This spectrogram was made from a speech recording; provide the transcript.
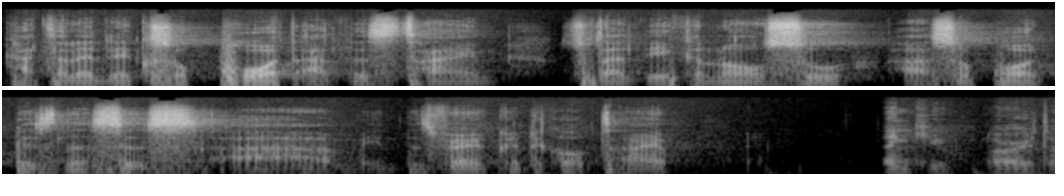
catalytic support at this time so that they can also uh, support businesses um, in this very critical time. Thank you, Loretta.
